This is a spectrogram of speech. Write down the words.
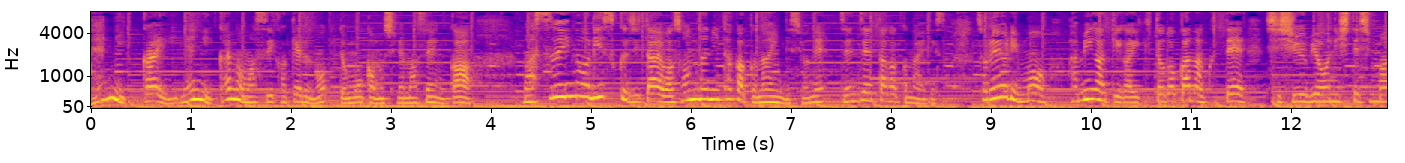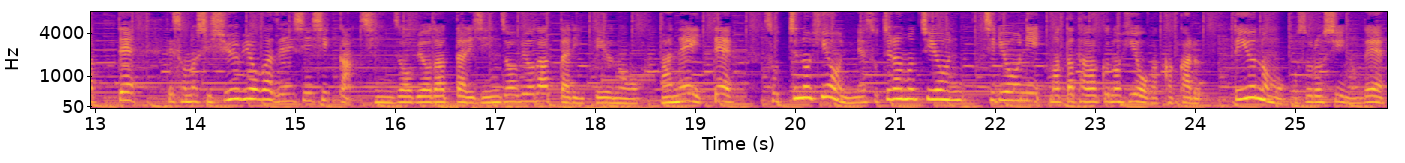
年に1回、年に1回も麻酔かけるのって思うかもしれませんが、麻酔のリスク自体はそんなに高くないんですよね。全然高くないです。それよりも歯磨きが行き届かなくて歯周病にしてしまって、で、その歯周病が全身疾患、心臓病だったり腎臓病だったりっていうのを招いて、そっちの費用にね、そちらの治療治療にまた多額の費用がかかるっていうのも恐ろしいので、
